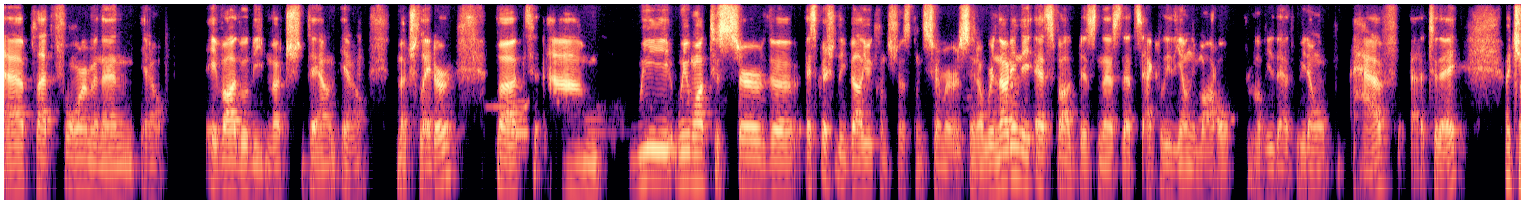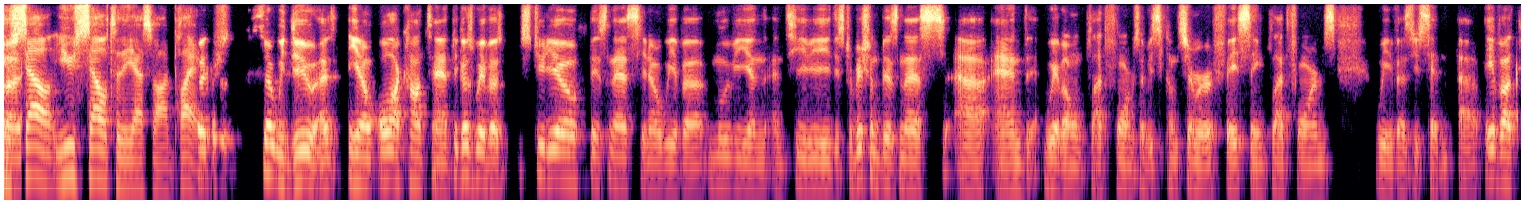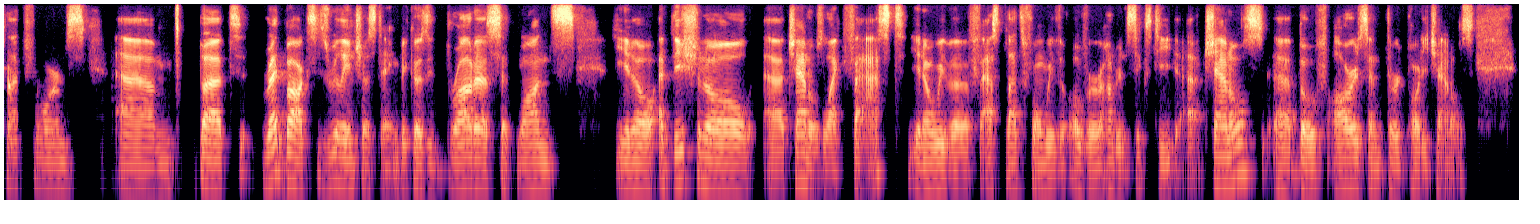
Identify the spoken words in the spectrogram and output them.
uh, platform, and then you know. AVOD will be much down, you know, much later, but um, we we want to serve the especially value conscious consumers. You know, we're not in the SVOD business. That's actually the only model probably that we don't have uh, today. But you but, sell you sell to the SVOD players. But, so we do, as you know, all our content because we have a studio business. You know, we have a movie and, and TV distribution business, uh, and we have our own platforms, obviously consumer-facing platforms. We have, as you said, uh, platforms. Um, but Redbox is really interesting because it brought us at once you know, additional uh, channels like FAST. You know, we have a FAST platform with over 160 uh, channels, uh, both ours and third-party channels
